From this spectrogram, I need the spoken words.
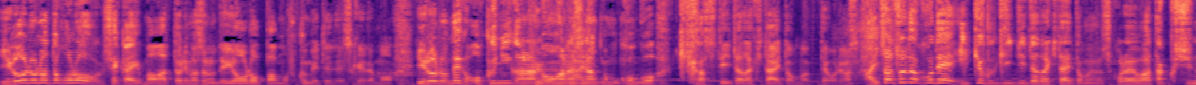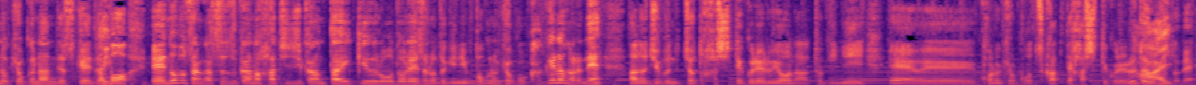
い。ろいろなところを世界回っておりますのでヨーロッパも含めてですけれどもいろいろねお国柄のお話なんかも今後聞かせていただきたいと思っております、はい。さあそれではここで一曲聴いていただきたいと思います。これ私の曲なんですけれども、えーノブさんが鈴鹿の8時間耐久ロードレースの時に僕の曲をかけながらねあの自分でちょっと走ってくれるような時に、えーこの曲を使って走ってくれるということで、はい。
